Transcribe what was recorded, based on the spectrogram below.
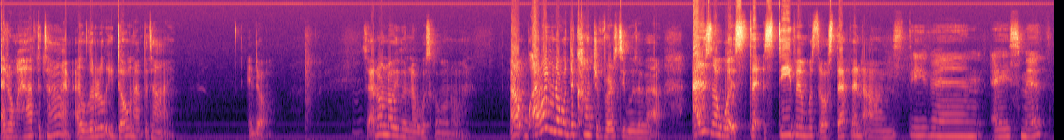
I don't have the time. I literally don't have the time. I don't. So I don't know, even know what's going on. I don't, I don't even know what the controversy was about. I just know what St- Stephen was or Stephen um Stephen A. Smith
